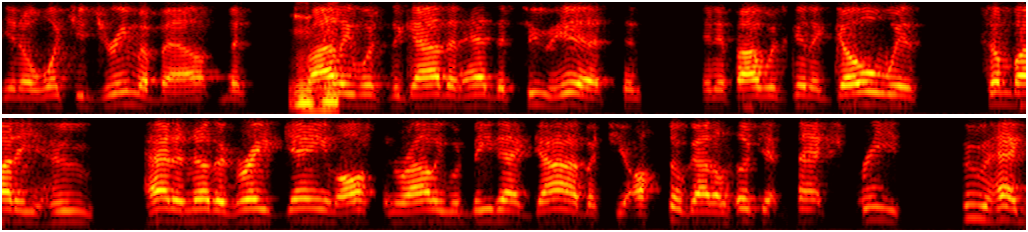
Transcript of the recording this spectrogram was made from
you know, what you dream about. But mm-hmm. Riley was the guy that had the two hits, and and if I was going to go with somebody who had another great game, Austin Riley would be that guy. But you also got to look at Max Fried, who had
